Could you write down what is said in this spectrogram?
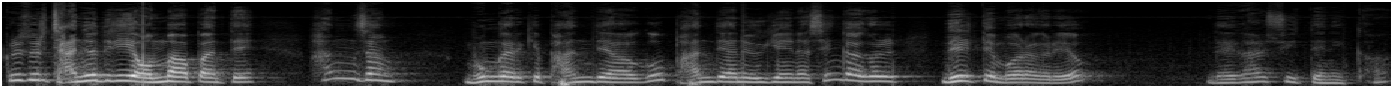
그래서 우리 자녀들이 엄마 아빠한테 항상 뭔가 이렇게 반대하고 반대하는 의견이나 생각을 낼 때 뭐라 그래요? 내가 할 수 있다니까.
